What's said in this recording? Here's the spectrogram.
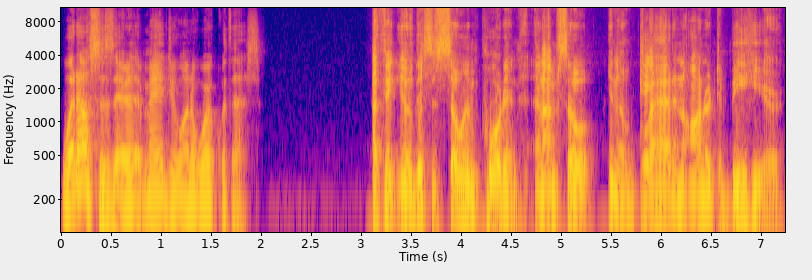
What else is there that made you want to work with us? I think you know this is so important, and I'm so you know glad and honored to be here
